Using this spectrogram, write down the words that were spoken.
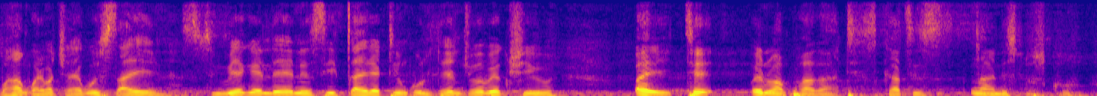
bahangwa bajaya kuyisayina sibekeleni sicayele inkundleni njengoba kushiwe bayithe wena maphakathi isikhathi sincane silusikhulu.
